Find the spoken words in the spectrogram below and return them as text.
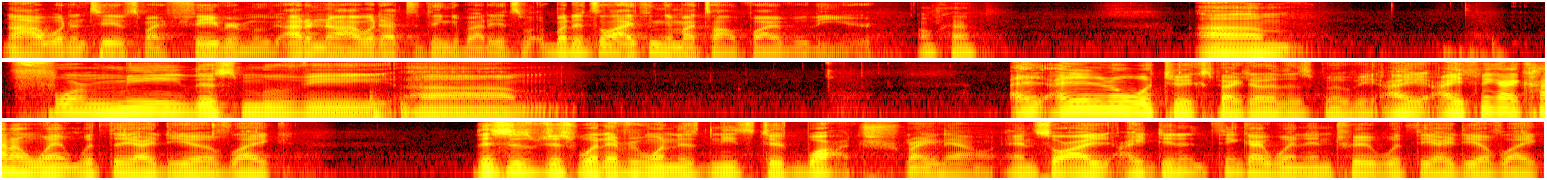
No, I wouldn't say it's my favorite movie. I don't know. I would have to think about it. It's but it's all I think in my top five of the year. Okay. Um, for me, this movie, um, I, I didn't know what to expect out of this movie. I, I think I kind of went with the idea of like, this is just what everyone is, needs to watch right now. And so I, I didn't think I went into it with the idea of like,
